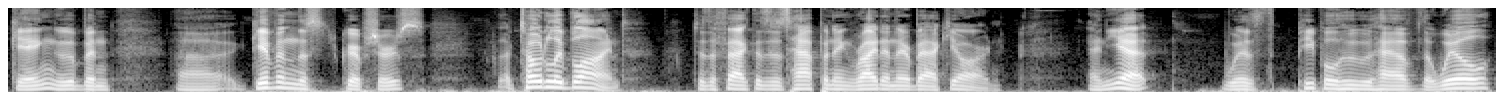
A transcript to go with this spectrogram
king, who have been uh, given the scriptures, are totally blind to the fact that this is happening right in their backyard, and yet with people who have the will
